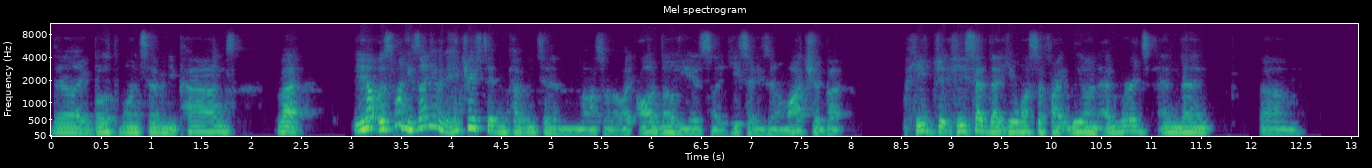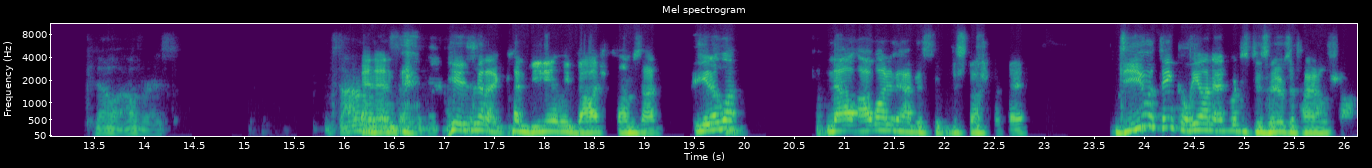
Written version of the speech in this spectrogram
They're like both 170 pounds. But you know, Usman he's not even interested in Covington Masvidal. Like although he is like he said he's gonna watch it, but he he said that he wants to fight Leon Edwards and then um Canelo Alvarez. So I don't know And then that says about that. he's gonna conveniently dodge Khamzat. You know what? Now I wanted to have this discussion. Okay, do you think Leon Edwards deserves a title shot?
